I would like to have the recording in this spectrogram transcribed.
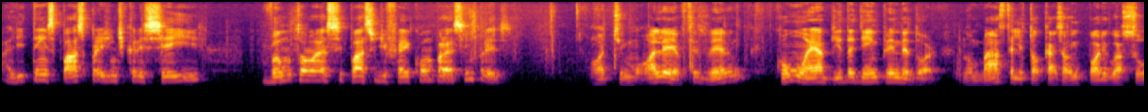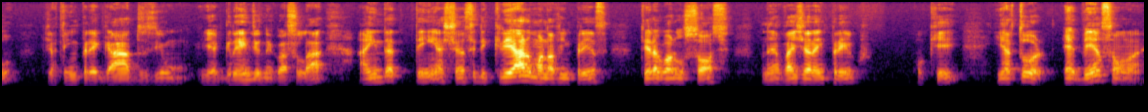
ali tem espaço para a gente crescer e vamos tomar esse passo de fé e comprar essa empresa. Ótimo. Olha aí, vocês viram como é a vida de empreendedor. Não basta ele tocar já o Empório Iguaçu, já tem empregados e, um, e é grande o negócio lá, ainda tem a chance de criar uma nova empresa, ter agora um sócio, né? vai gerar emprego, ok? E Arthur, é bênção, não é?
